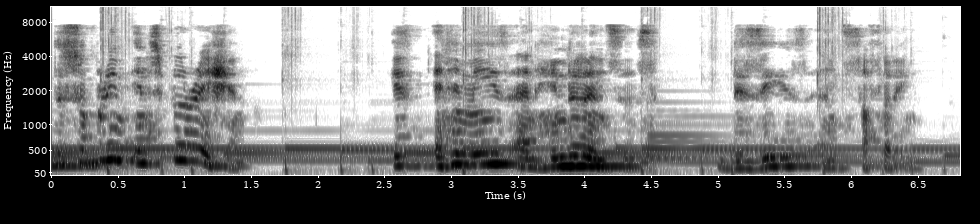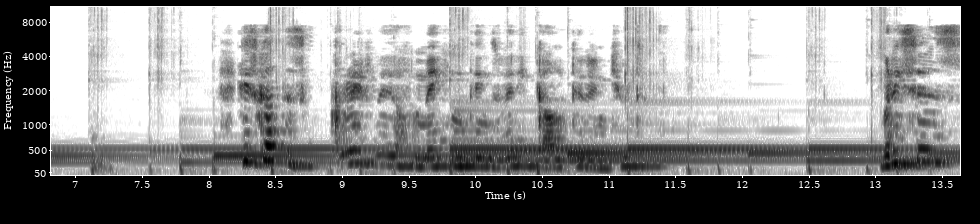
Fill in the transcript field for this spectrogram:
The supreme inspiration is enemies and hindrances, disease and suffering. He's got this great way of making things very counterintuitive. But he says,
